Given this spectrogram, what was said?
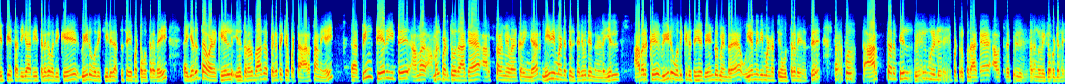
ஐபிஎஸ் அதிகாரி திலகவதிக்கு வீடு ஒதுக்கீடு ரத்து செய்யப்பட்ட உத்தரவை எதிர்த்த வழக்கில் இது தொடர்பாக பிறப்பிக்கப்பட்ட அரசாணையை பின் தேதியிட்டு அமல் அமல்படுத்துவதாக அரசு தலைமை வழக்கறிஞர் நீதிமன்றத்தில் தெரிவித்திருந்த நிலையில் அவருக்கு வீடு ஒதுக்கீடு செய்ய வேண்டும் என்ற உயர்நீதிமன்றத்தின் உத்தரவை எதிர்த்து தற்போது அரசு தரப்பில் மேல்முறையீடு செய்யப்பட்டிருப்பதாக அவர் தரப்பில் வைக்கப்பட்டது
